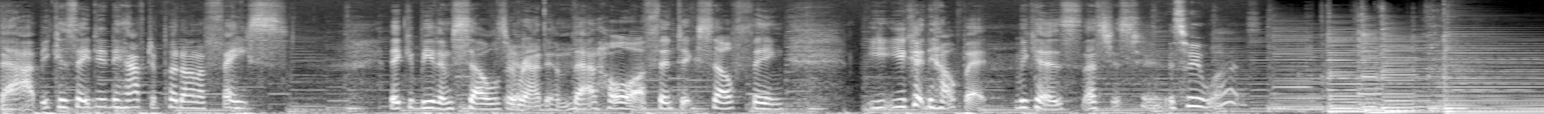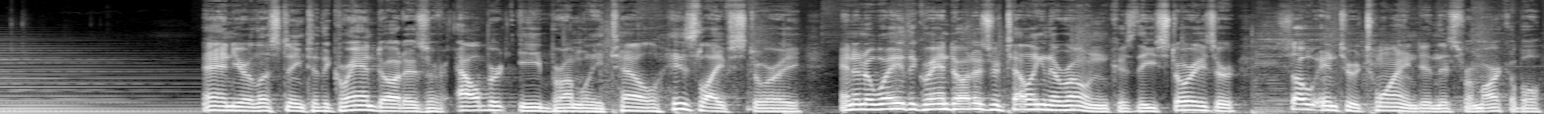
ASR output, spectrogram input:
that because they didn't have to put on a face. They could be themselves around him. That whole authentic self thing, you, you couldn't help it because that's just That's who he was. And you're listening to the granddaughters of Albert E. Brumley tell his life story. And in a way, the granddaughters are telling their own because these stories are so intertwined in this remarkable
